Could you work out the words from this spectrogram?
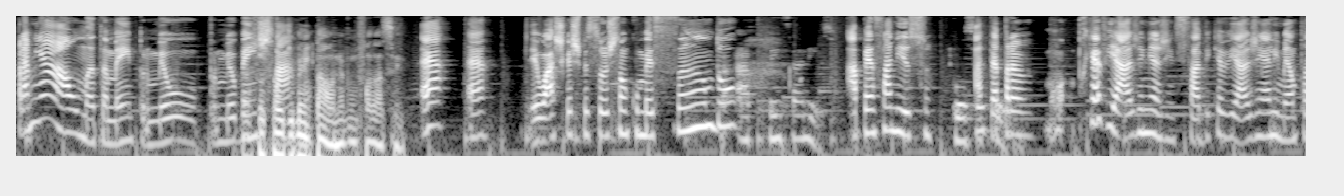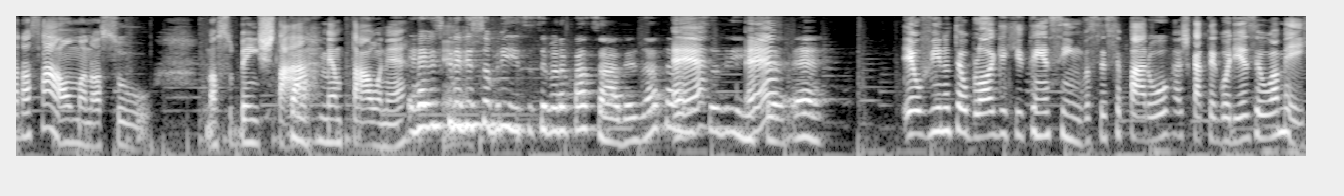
pra minha alma também, pro meu, pro meu bem-estar. saúde né? mental, né? Vamos falar assim. É, é. Eu acho que as pessoas estão começando a pensar nisso. A pensar nisso. Até para porque a viagem, a gente sabe que a viagem alimenta a nossa alma, nosso nosso bem-estar tá. mental, né? É, eu escrevi é. sobre isso semana passada, exatamente é? sobre isso. É? é. Eu vi no teu blog que tem assim, você separou as categorias, eu amei.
